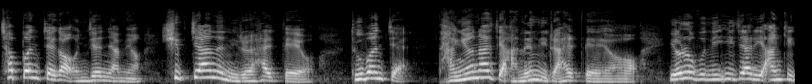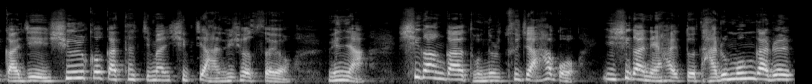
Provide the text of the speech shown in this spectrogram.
첫 번째가 언제냐면 쉽지 않은 일을 할 때요. 두 번째, 당연하지 않은 일을 할 때예요. 여러분이 이 자리에 앉기까지 쉬울 것 같았지만 쉽지 않으셨어요. 왜냐? 시간과 돈을 투자하고 이 시간에 할 또 다른 뭔가를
